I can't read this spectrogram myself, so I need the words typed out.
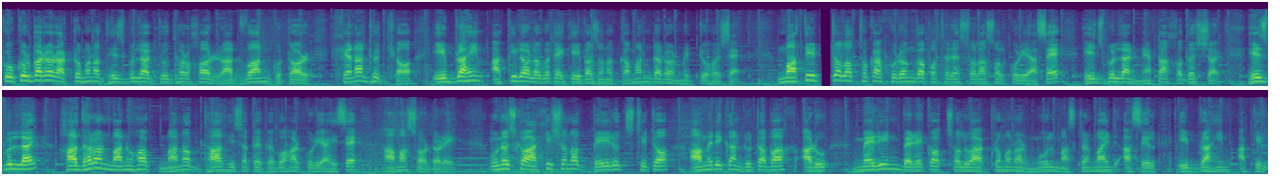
শুকুৰবাৰৰ আক্ৰমণত হিজবুল্লাৰ দুৰ্ধৰ্ষ ৰাডৱান গোটৰ সেনাধ্যক্ষ ইব্ৰাহিম আকিলৰ লগতে কেইবাজনো কামাণ্ডাৰৰ মৃত্যু হৈছে। মাটিৰ তলত থকা সুৰংগ পথেৰে চলাচল কৰি আছে হিজবুল্লাৰ নেতা সদস্যই। হিজবুল্লাই সাধাৰণ মানুহক মানৱ ঢাল হিচাপে ব্যৱহাৰ কৰি আহিছে হামাছৰ দৰেই। ঊনৈছশ আশী চনত বেইৰুটস্থিত আমেৰিকান দূতাবাস আৰু মেৰিন বেৰেকত চলোৱা আক্ৰমণৰ মূল মাষ্টাৰমাইণ্ড আছিল ইব্ৰাহিম আকিল।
